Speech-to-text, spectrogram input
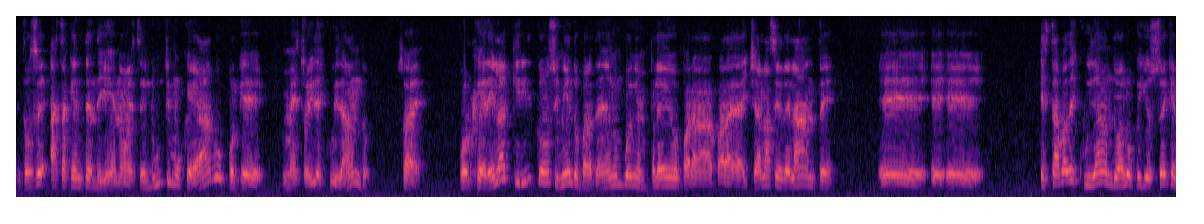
Entonces, hasta que entendí, dije, no, este es el último que hago porque me estoy descuidando, ¿sabes? Por querer adquirir conocimiento para tener un buen empleo, para, para echarla hacia adelante, eh, eh, eh, estaba descuidando algo que yo sé que,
